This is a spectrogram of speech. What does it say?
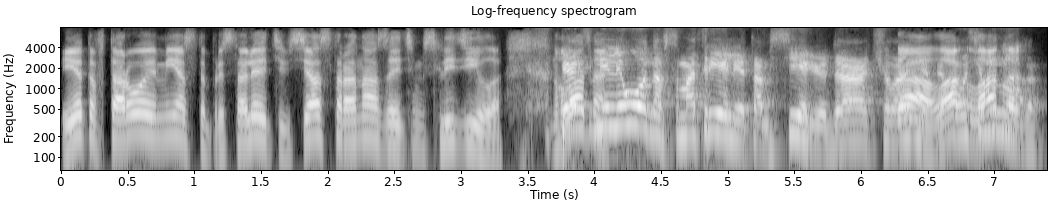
И это второе место, представляете, вся страна за этим следила. Ну 5 ладно, миллионов смотрели там серию, да, человек. да, Это ла- очень ладно, много.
